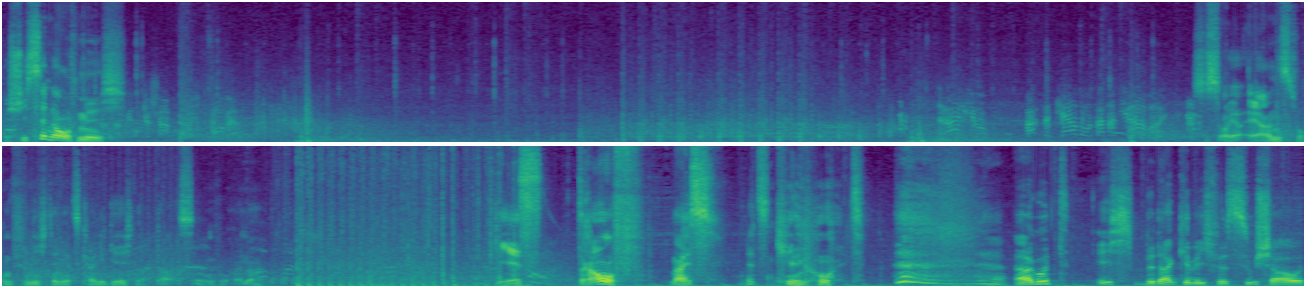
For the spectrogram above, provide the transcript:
Wer schießt denn da auf mich? Arbeit. Ist das euer Ernst? Warum finde ich denn jetzt keine Gegner? Da ist irgendwo einer. Yes! Drauf! Nice. Letzten Kill geholt. ja gut. Ich bedanke mich fürs Zuschauen.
